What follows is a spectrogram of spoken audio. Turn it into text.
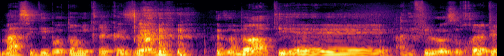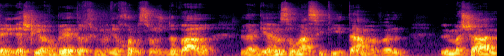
מה עשיתי באותו מקרה כזה? אמרתי, אה, אני אפילו לא זוכר, תראה, יש לי הרבה דרכים, אני יכול בסופו של דבר להגיד, אני לא זוכר מה עשיתי איתם, אבל למשל, אה,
